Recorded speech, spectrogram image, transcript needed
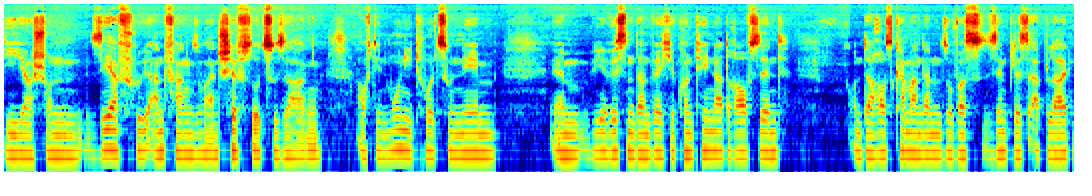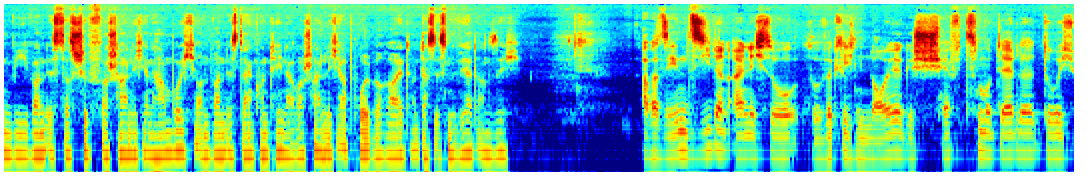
die ja schon sehr früh anfangen, so ein Schiff sozusagen auf den Monitor zu nehmen. Ähm, wir wissen dann, welche Container drauf sind. Und daraus kann man dann sowas Simples ableiten, wie wann ist das Schiff wahrscheinlich in Hamburg und wann ist dein Container wahrscheinlich abholbereit. Und das ist ein Wert an sich. Aber sehen Sie denn eigentlich so, so wirklich neue Geschäftsmodelle durch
